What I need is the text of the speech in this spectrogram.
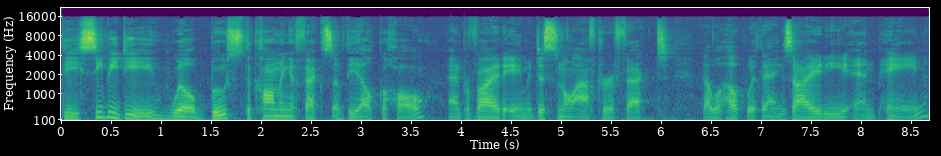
the CBD will boost the calming effects of the alcohol and provide a medicinal after effect that will help with anxiety and pain.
